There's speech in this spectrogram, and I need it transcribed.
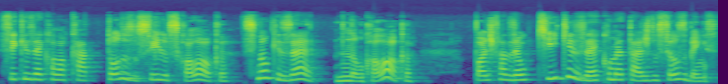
Se quiser colocar todos os filhos, coloca. Se não quiser, não coloca. Pode fazer o que quiser com metade dos seus bens.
